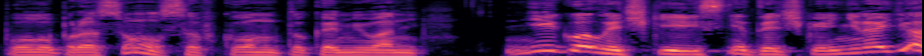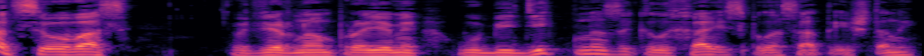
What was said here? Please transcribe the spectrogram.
полупросунулся в комнату к Эмме Ивановне. — Ни иголочки с ниточкой не найдется у вас. В дверном проеме убедительно заколыхались полосатые штаны.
